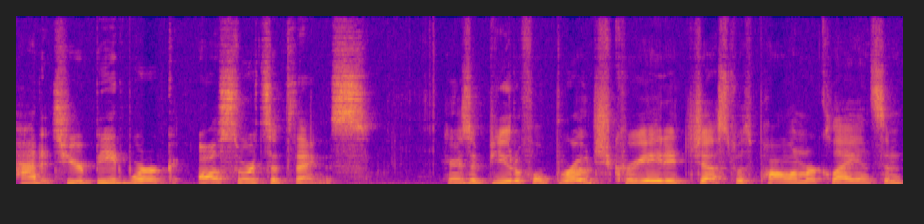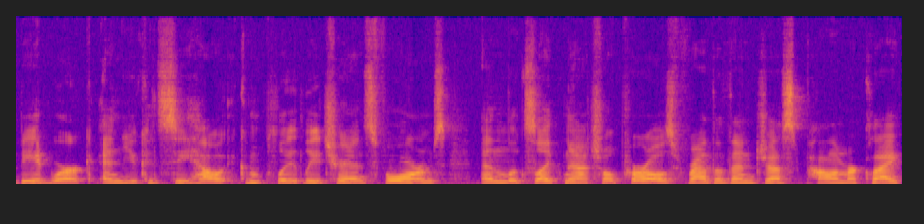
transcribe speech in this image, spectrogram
add it to your beadwork, all sorts of things. Here's a beautiful brooch created just with polymer clay and some beadwork, and you can see how it completely transforms and looks like natural pearls rather than just polymer clay.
